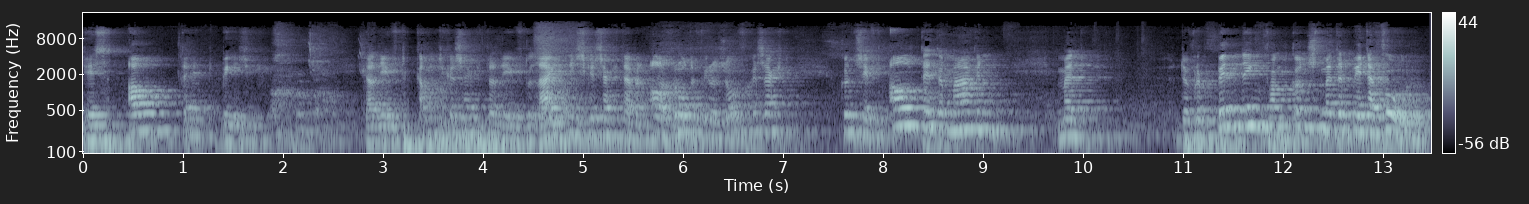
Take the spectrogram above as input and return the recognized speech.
is altijd bezig. Dat heeft Kant gezegd, dat heeft Leibniz gezegd, dat hebben alle grote filosofen gezegd. Kunst heeft altijd te maken met de verbinding van kunst met het metafoor.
